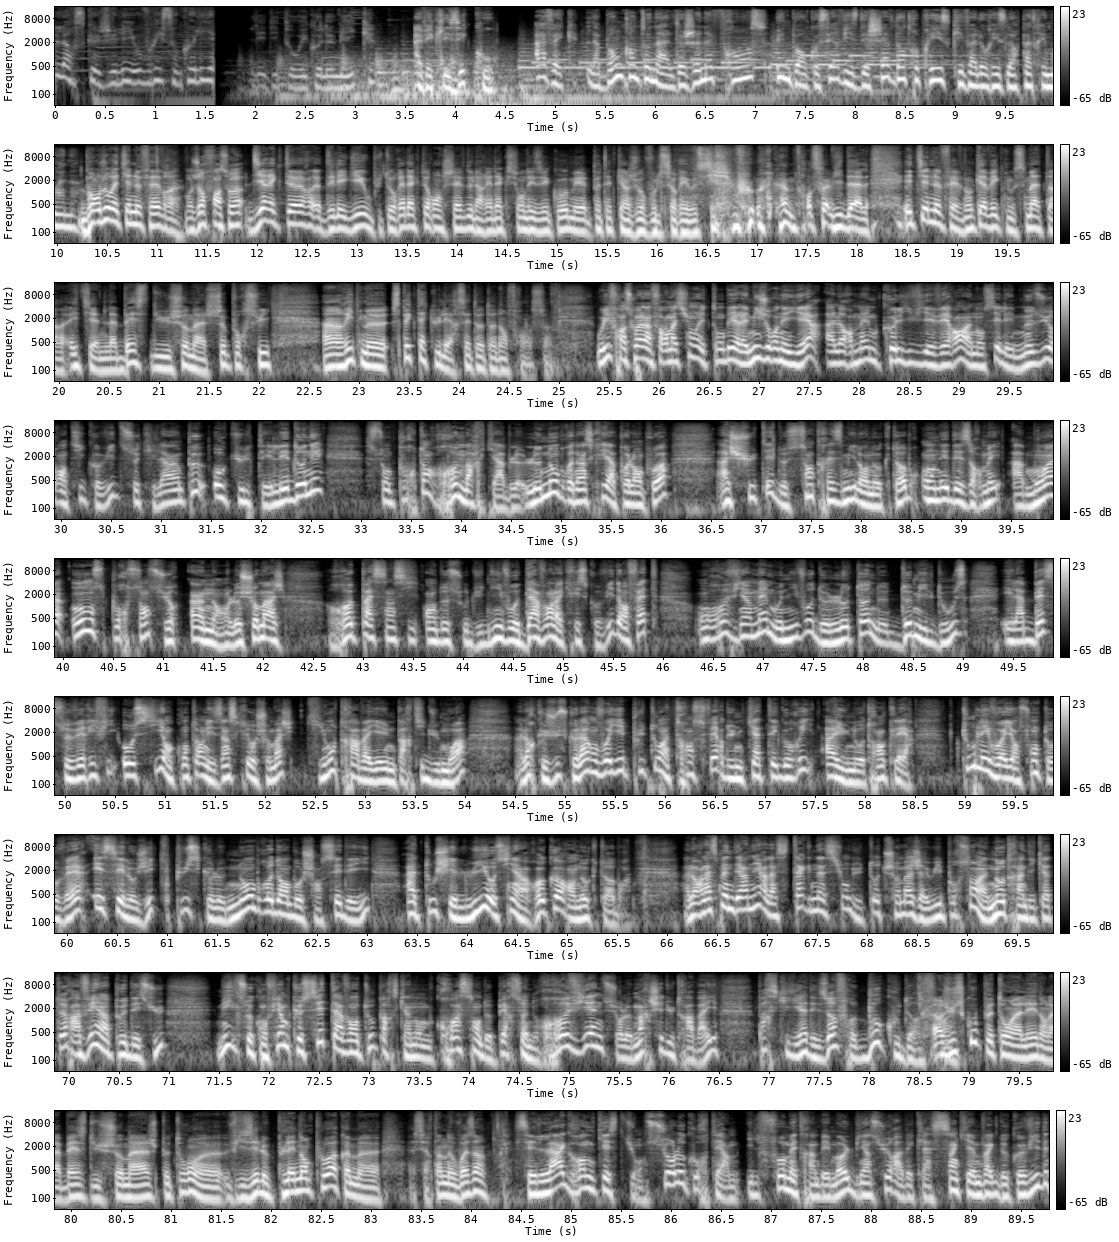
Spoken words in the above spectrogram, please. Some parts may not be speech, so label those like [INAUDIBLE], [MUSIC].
Lorsque Julie ouvrit son colis, L'édito économique avec les échos. Avec la Banque cantonale de Genève-France, une banque au service des chefs d'entreprise qui valorisent leur patrimoine. Bonjour Étienne Lefebvre. Bonjour François. Directeur délégué ou plutôt rédacteur en chef de la rédaction des échos, mais peut-être qu'un jour vous le serez aussi, [LAUGHS] vous, comme François Vidal. Étienne Lefebvre, donc avec nous ce matin. Étienne, la baisse du chômage se poursuit à un rythme spectaculaire cet automne en France. Oui François, l'information est tombée à la mi-journée hier, alors même qu'Olivier Véran annonçait les mesures anti-Covid, ce qu'il a un peu occulté. Les données sont pourtant remarquables. Le nombre d'inscrits à Pôle emploi a chuté de 113 000 en octobre. On est désormais à moins 11% sur un an. Le chômage repasse ainsi en dessous du niveau d'avant la crise Covid. En fait, on revient même au niveau de l'automne 2012 et la baisse se vérifie aussi en comptant les inscrits au chômage qui ont travaillé une partie du mois, alors que jusque-là, on voyait plutôt un transfert d'une catégorie à une autre. En clair, tous les voyants sont au vert et c'est logique puisque le nombre d'embauches en CDI a touché lui aussi un record en octobre. Alors la semaine dernière, la stagnation du taux de chômage à 8%, un autre indicateur, avait un peu déçu, mais il se confirme que c'est avant tout parce qu'un nombre croissant de personnes reviennent sur le marché du travail, parce qu'il y a des offres, beaucoup d'offres. Alors jusqu'où peut-on aller dans la baisse du chômage? Peut-on euh, viser le plein emploi comme euh, certains de nos voisins? C'est la grande question. Sur le court terme, il faut mettre un bémol, bien sûr, avec la cinquième vague de Covid.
